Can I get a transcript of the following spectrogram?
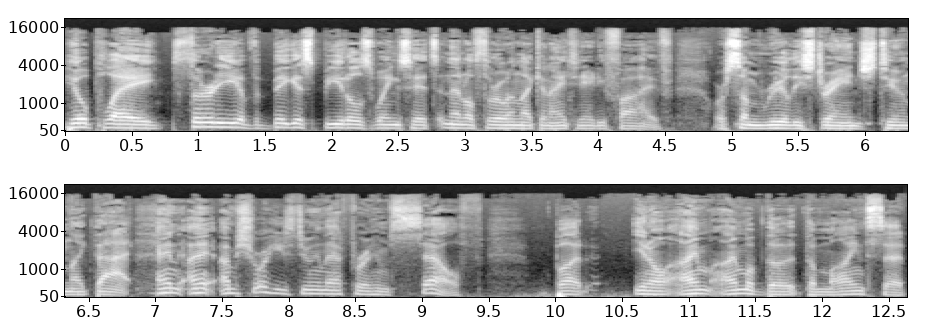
He'll play 30 of the biggest Beatles Wings hits, and then he'll throw in like a 1985 or some really strange tune like that. And I, I'm sure he's doing that for himself, but you know, I'm I'm of the the mindset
